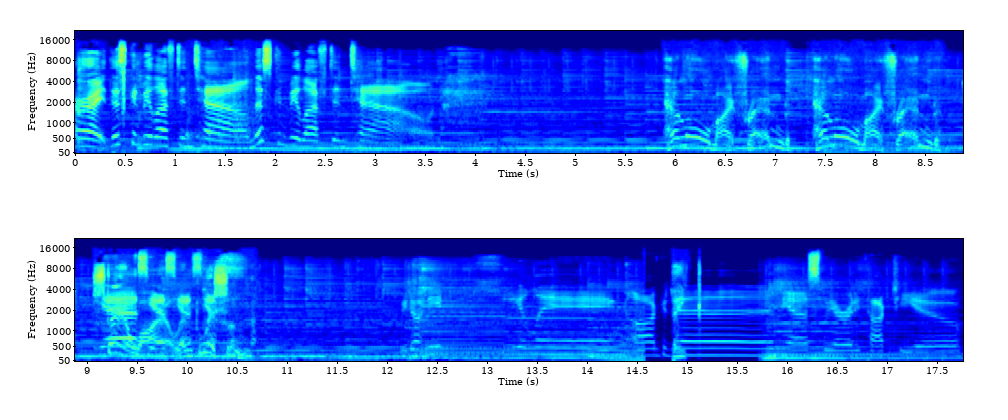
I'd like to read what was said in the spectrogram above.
Alright, this can be left in town. This can be left in town. Hello, my friend. Hello, my friend. Stay Yes, a while yes, yes, and listen. We don't need healing. Ogden. Yes, we already talked to you.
